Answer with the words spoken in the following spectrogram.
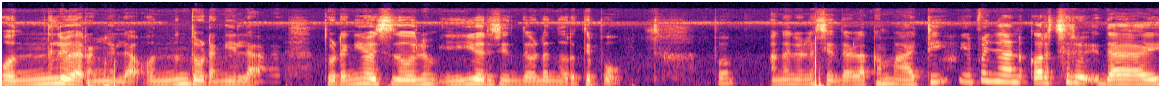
ഒന്നിലും ഇറങ്ങില്ല. ഒന്നും തുടങ്ങിയില്ല. തുടങ്ങി വെച്ചതുപോലും ഈ ഒരു ചിന്ത കൊണ്ട് നിർത്തിപ്പോവും. അങ്ങനെയുള്ള ചിന്തകളൊക്കെ മാറ്റി ഇപ്പം ഞാൻ കുറച്ചൊരു ഇതായി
